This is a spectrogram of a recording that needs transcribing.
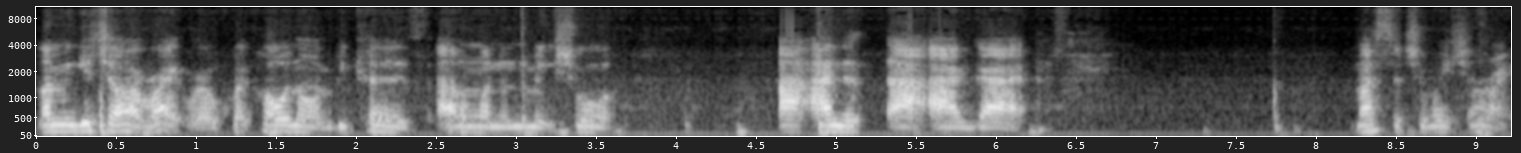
Let me get y'all right real quick. Hold on, because I don't want them to make sure I I, I got my situation right.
